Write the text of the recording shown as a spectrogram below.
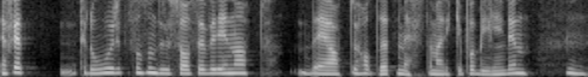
Ja, for jeg tror, sånn som du sa, Severin, at det at du hadde et mestermerke på bilen din, Mm.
